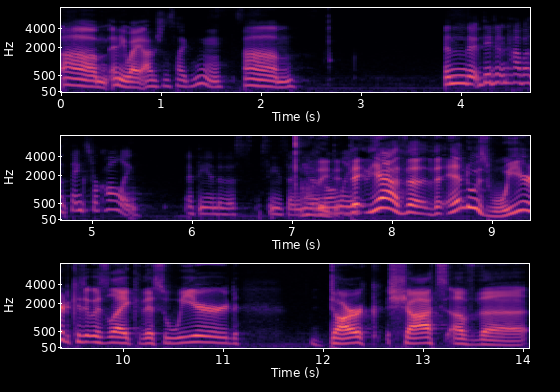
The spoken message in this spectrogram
um. Anyway, I was just like, hmm. Um. And they didn't have a thanks for calling at the end of this season. Oh, you know, They- normally, they- yeah, the the end was weird because it was like this weird, dark shots of the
